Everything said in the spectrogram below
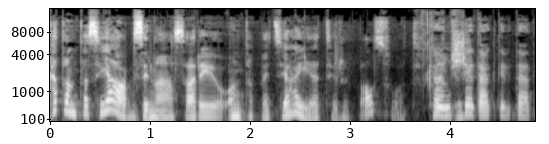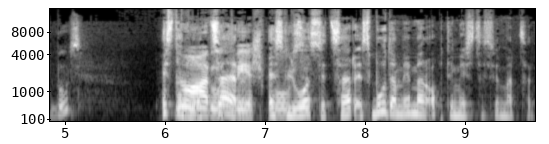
katram tas jāapzinās arī, un tāpēc jāiet ir balsot. Kā jums šķiet aktivitāte būs? Es No ārlatviešu Es puses. ļoti ceru. Es būdam vienmēr optimists, es vienmēr ceru.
